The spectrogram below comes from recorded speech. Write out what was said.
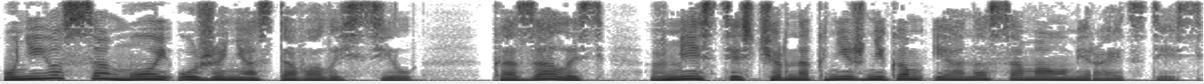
У нее самой уже не оставалось сил. Казалось, вместе с чернокнижником и она сама умирает здесь.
